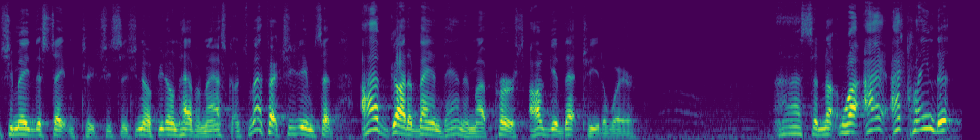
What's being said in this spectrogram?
she made this statement too. She says, You know, if you don't have a mask on, as a matter of fact, she even said, I've got a bandana in my purse. I'll give that to you to wear. I said, no. Well, I, I cleaned it.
